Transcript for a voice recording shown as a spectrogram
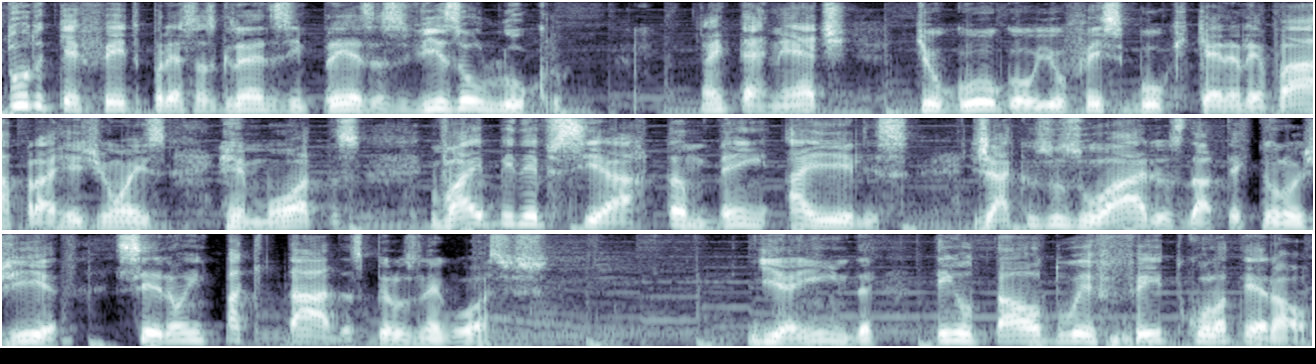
Tudo que é feito por essas grandes empresas visa o lucro. A internet que o Google e o Facebook querem levar para regiões remotas vai beneficiar também a eles, já que os usuários da tecnologia serão impactadas pelos negócios. E ainda tem o tal do efeito colateral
